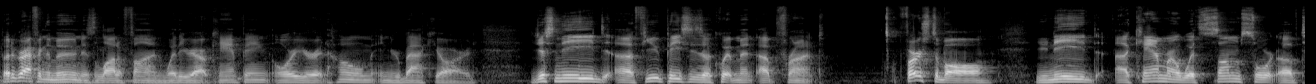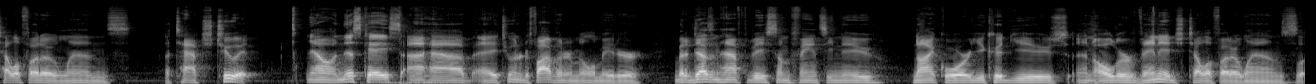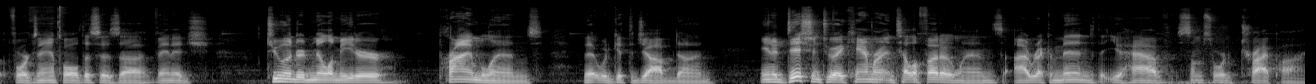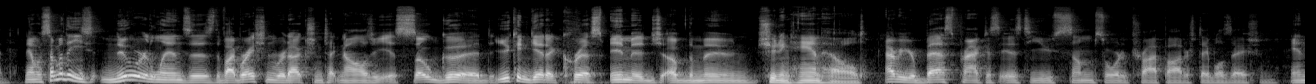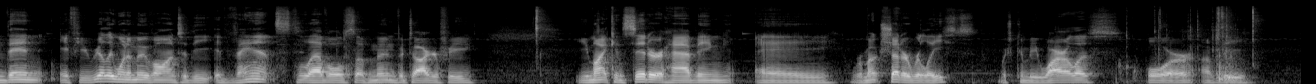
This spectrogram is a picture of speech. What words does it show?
Photographing the moon is a lot of fun, whether you're out camping or you're at home in your backyard. You just need a few pieces of equipment up front. First of all, you need a camera with some sort of telephoto lens attached to it. Now in this case, I have a 200 to 500 millimeter, but it doesn't have to be some fancy new Nikkor. You could use an older vintage telephoto lens. For example, this is a vintage 200 millimeter prime lens that would get the job done. In addition to a camera and telephoto lens, I recommend that you have some sort of tripod. Now with some of these newer lenses, the vibration reduction technology is so good, you can get a crisp image of the moon shooting handheld. However, your best practice is to use some sort of tripod or stabilization. And then if you really want to move on to the advanced levels of moon photography, you might consider having a remote shutter release, which can be wireless or of the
